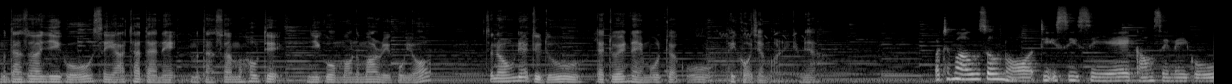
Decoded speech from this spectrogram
မတန်ဆွမ်းရေးကိုဆရာထက်တန်တဲ့မတန်ဆွမ်းမဟုတ်တဲ့ညီကိုမောင်နှမတွေကိုရောကျွန်တော်တို့နဲ့အတူတူလက်တွဲနိုင်မှုအတွက်ကိုဖိတ်ခေါ်ချင်ပါတယ်ခင်ဗျာပထမဦးဆုံးတော့ဒီအစီအစဉ်ရဲ့ခေါင်းစဉ်လေးကို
